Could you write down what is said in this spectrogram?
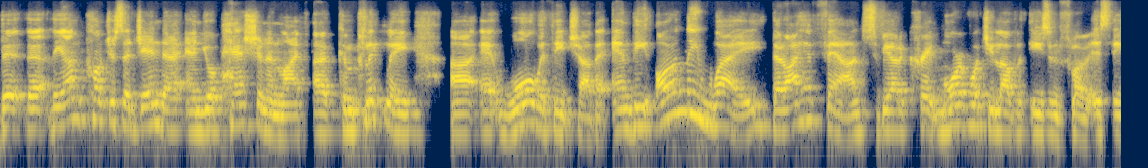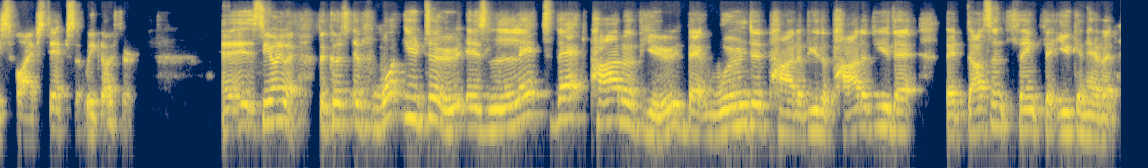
The, the, the unconscious agenda and your passion in life are completely uh, at war with each other. And the only way that I have found to be able to create more of what you love with ease and flow is these these five steps that we go through. And it's the only way, because if what you do is let that part of you, that wounded part of you, the part of you that, that doesn't think that you can have it,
